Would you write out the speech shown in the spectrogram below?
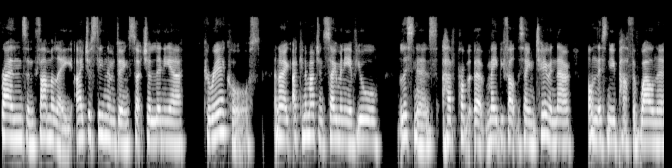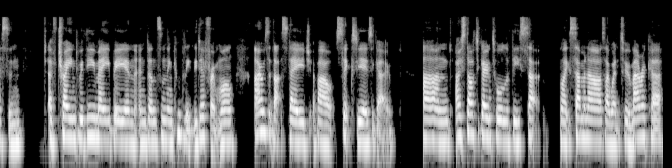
friends and family, I just seen them doing such a linear career course. And I, I can imagine so many of your listeners have probably uh, maybe felt the same too, and they're on this new path of wellness and have trained with you maybe and and done something completely different. Well, I was at that stage about six years ago, and I started going to all of these se- like seminars. I went to America.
